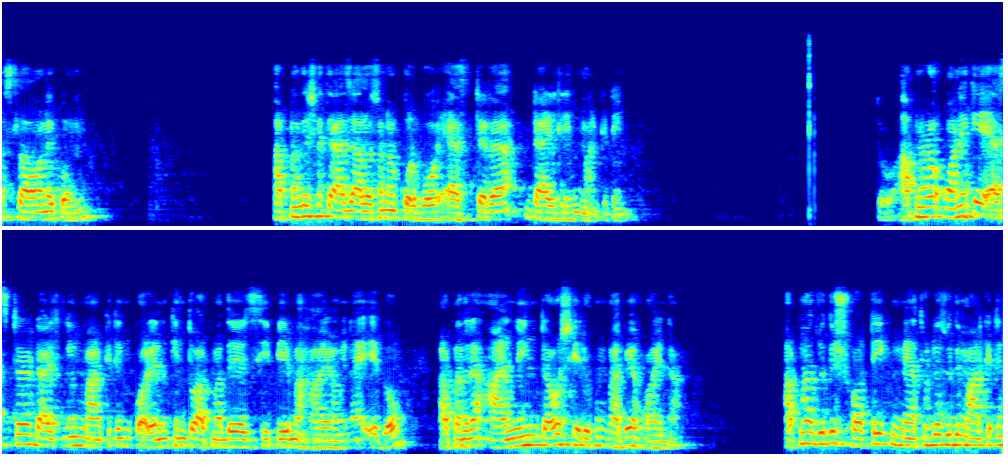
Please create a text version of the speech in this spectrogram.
আসসালামু আলাইকুম। আপনাদের সাথে আজ আলোচনা করব অ্যাস্টেরা ডাইরেক্ট মার্কেটিং। তো আপনারা অনেকে অ্যাস্টেরা ডাইরেক্ট মার্কেটিং করেন কিন্তু আপনাদের সিপিএম হাই হয় না এবং আপনাদের আর্নিংটাও সেরকম ভাবে হয় না। আপনারা যদি সঠিক মেথডে যদি মার্কেটিং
